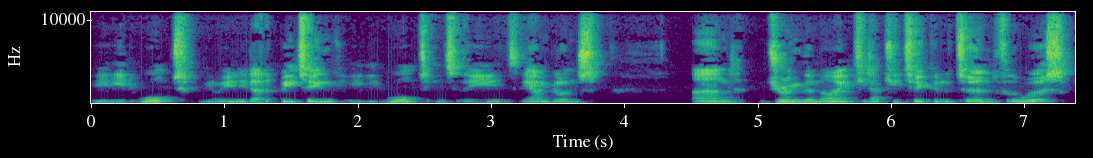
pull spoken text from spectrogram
He'd walked, you know, he'd had a beating. He'd walked into the into the ambulance, and during the night, he'd actually taken a turn for the worse.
